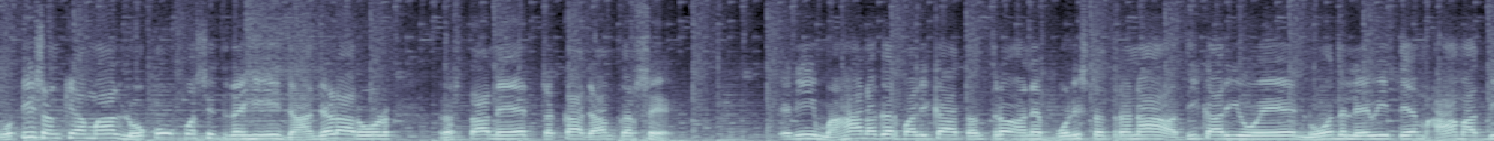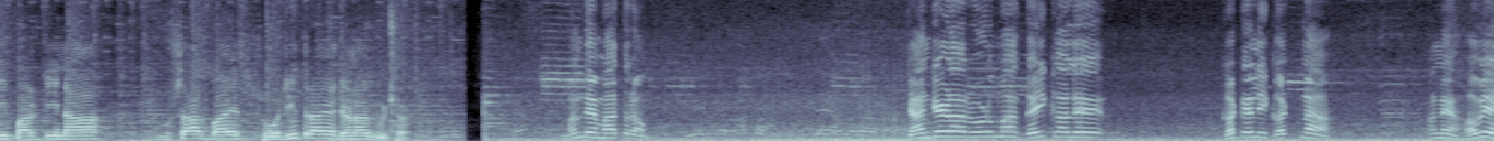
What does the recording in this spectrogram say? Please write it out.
મોટી સંખ્યામાં લોકો ઉપસ્થિત રહી ઝાંઝડા રોડ રસ્તાને ચક્કાજામ કરશે. એની મહાનગરપાલિકા તંત્ર અને પોલીસ તંત્રના અધિકારીઓએ નોંધ લેવી તેમ આમ આદમી પાર્ટીના તુષારભાઈ સોજિત્રાએ જણાવ્યું છે. વંદે માતરમ. ચાંજેડા રોડમાં ગઈકાલે ઘટેલી ઘટના અને હવે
